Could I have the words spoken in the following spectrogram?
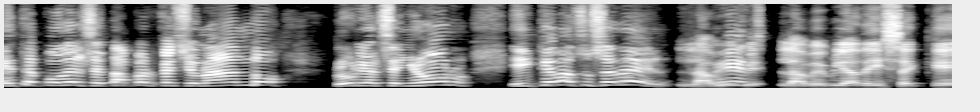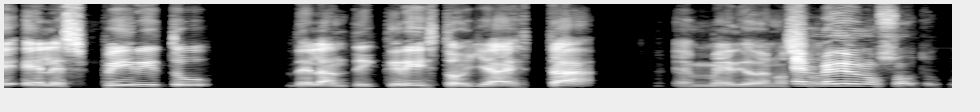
Este poder se está perfeccionando, gloria al Señor. ¿Y qué va a suceder? La, la Biblia dice que el espíritu del anticristo ya está en medio de nosotros. En medio de nosotros.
